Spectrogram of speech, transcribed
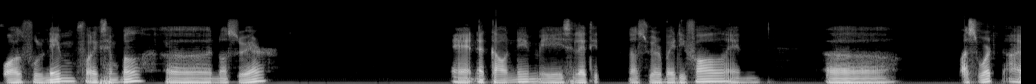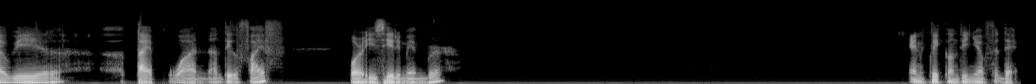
For full name for example uh, and account name is selected noswear by default and uh, password I will uh, type 1 until 5 for easy remember. And click continue after that.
